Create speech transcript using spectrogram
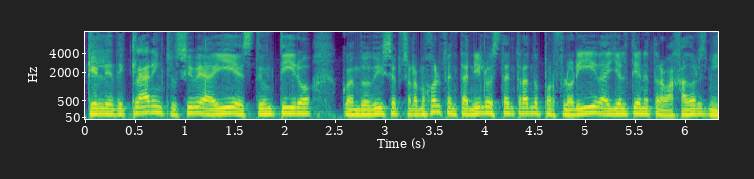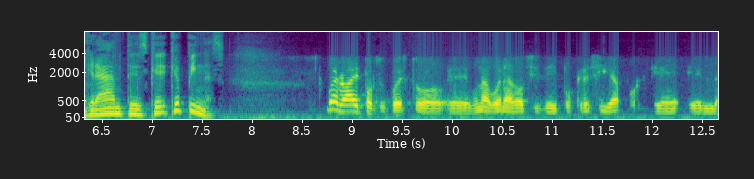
que le declare inclusive ahí este un tiro cuando dice, pues a lo mejor el fentanilo está entrando por Florida y él tiene trabajadores migrantes. ¿Qué, qué opinas? Bueno, hay por supuesto eh, una buena dosis de hipocresía porque el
